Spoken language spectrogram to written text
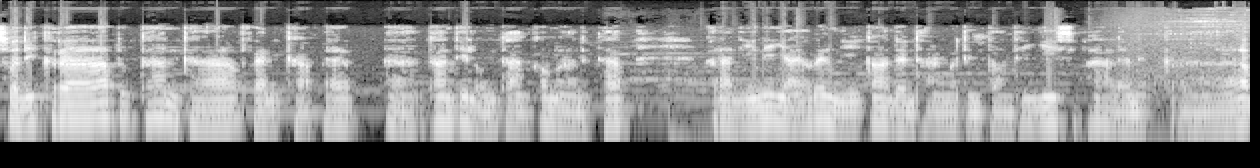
สวัสดีครับทุกท่านครับแฟนคลับและอ่าท่านที่หลงทางเข้ามานะครับ ขณะนี้นิยายเรื่องนี้ก็เดินทางมาถึงตอนที่ 25 แล้วนะครับ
